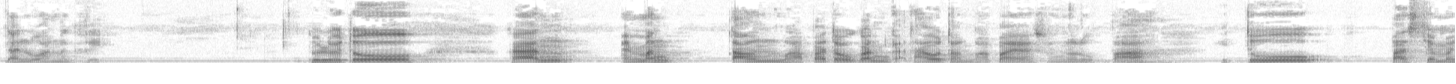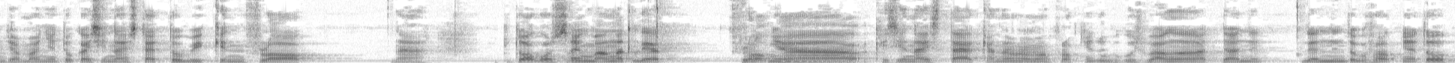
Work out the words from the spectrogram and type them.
dan luar negeri Dulu tuh kan emang tahun berapa tuh kan nggak tahu tahun berapa ya, soalnya lupa. Itu pas zaman zamannya tuh Casey Neistat tuh bikin vlog. Nah itu tuh aku sering banget lihat vlognya Casey Neistat karena memang vlognya tuh bagus banget dan dan itu vlognya tuh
